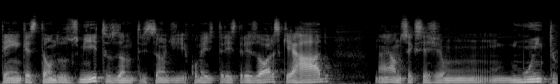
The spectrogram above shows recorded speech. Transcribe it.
Tem a questão dos mitos da nutrição de comer de 3 a 3 horas, que é errado, né? a não ser que seja um, muito,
